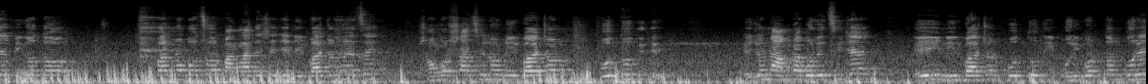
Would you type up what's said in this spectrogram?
যে বিগত তিপ্পান্ন বছর বাংলাদেশে যে নির্বাচন হয়েছে, সমস্যা ছিল নির্বাচন পদ্ধতিতে। এই জন্য আমরা বলেছি যে এই নির্বাচন পদ্ধতি পরিবর্তন করে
